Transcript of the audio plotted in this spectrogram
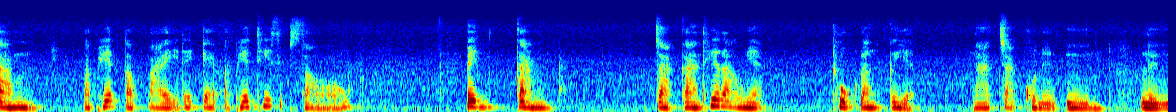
กรรมประเภทต่อไปได้แก่ประเภทที่ 12 เป็นกรรม จากการที่เราเนี่ยถูกรังเกียจนะจากคนอื่นๆ หรือ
